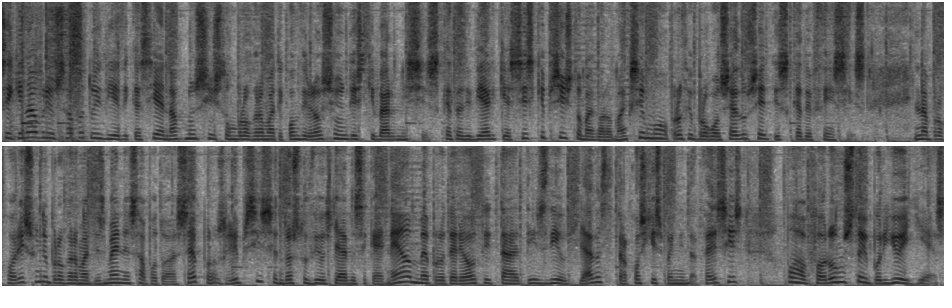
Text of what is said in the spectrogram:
Ξεκινά αύριο Σάββατο η διαδικασία ανάγνωση των προγραμματικών δηλώσεων της κυβέρνησης. Κατά τη διάρκεια σύσκεψης στο Μέγαρο Μάξιμο, ο Πρωθυπουργός έδωσε τις κατευθύνσεις. Να προχωρήσουν οι προγραμματισμένες από το ΑΣΕ προσλήψει εντός του 2019 με προτεραιότητα τις 2.450 θέσεις που αφορούν στο Υπουργείο Υγείας.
